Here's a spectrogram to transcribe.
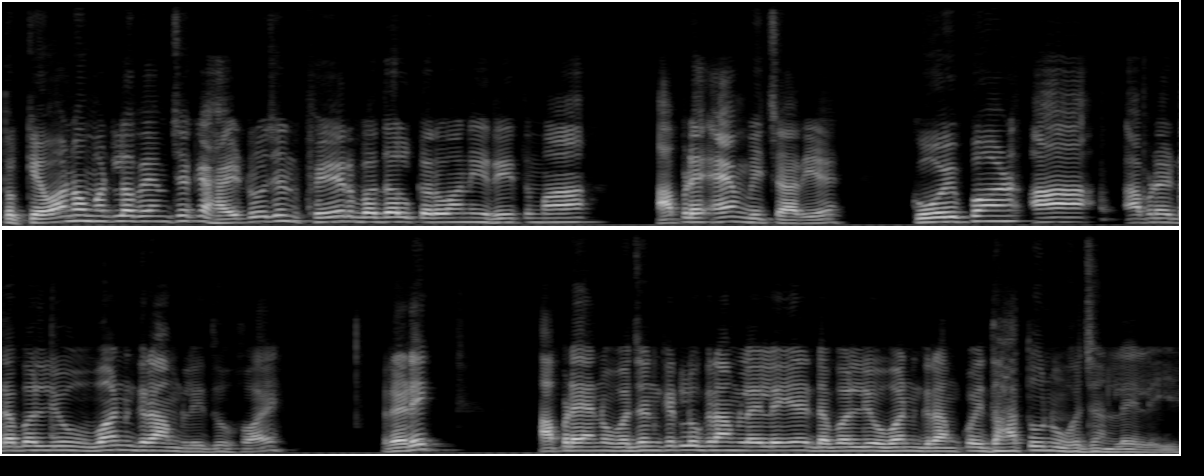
તો કહેવાનો મતલબ એમ છે કે હાઇડ્રોજન ફેરબદલ કરવાની રીતમાં આપણે એમ વિચારીએ કોઈ પણ આ આપણે ડબલ્યુ વન ગ્રામ લીધું હોય રેડી આપણે એનું વજન કેટલું ગ્રામ લઈ લઈએ? ડબલ્યુ વન ગ્રામ, કોઈ ધાતુનું વજન લઈ લઈએ.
